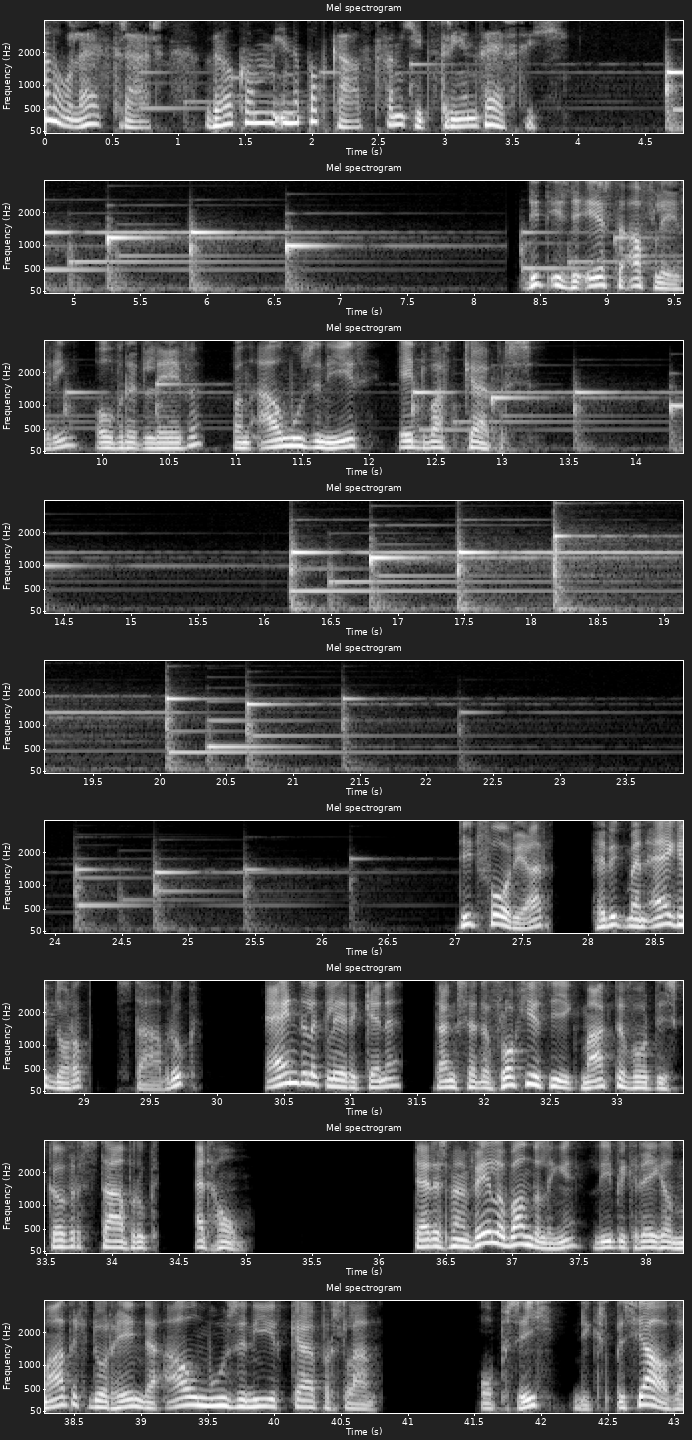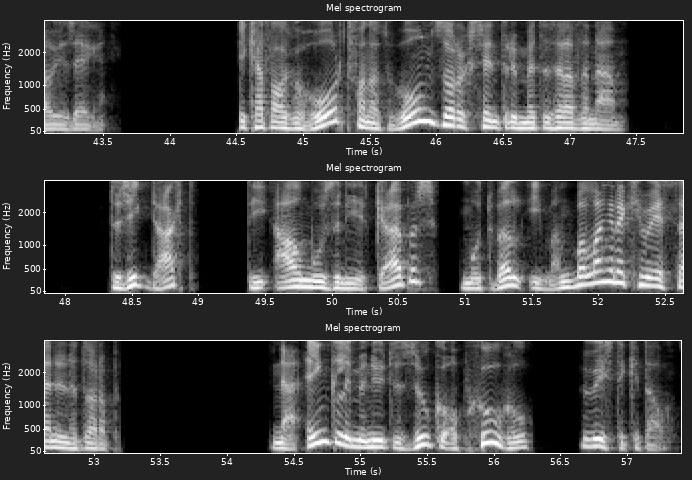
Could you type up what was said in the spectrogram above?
Hallo luisteraar, welkom in de podcast van Gids 53. Dit is de eerste aflevering over het leven van aalmoezenier Eduard Kuipers. Dit voorjaar heb ik mijn eigen dorp, Stabroek, eindelijk leren kennen dankzij de vlogjes die ik maakte voor Discover Stabroek at Home. Tijdens mijn vele wandelingen liep ik regelmatig doorheen de Aalmoezenier Kuiperslaan. Op zich niks speciaal zou je zeggen. Ik had al gehoord van het woonzorgcentrum met dezelfde naam. Dus ik dacht, die Aalmoezenier Kuipers moet wel iemand belangrijk geweest zijn in het dorp. Na enkele minuten zoeken op Google wist ik het al.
